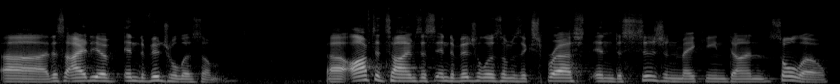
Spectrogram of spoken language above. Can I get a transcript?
uh, this idea of individualism. Uh, oftentimes, this individualism is expressed in decision making done solo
